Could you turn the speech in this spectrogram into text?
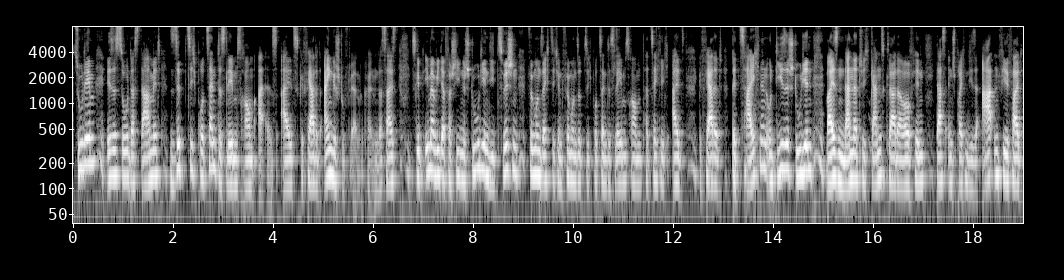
Zudem ist es so, dass damit 70 Prozent des Lebensraums als gefährdet eingestuft werden können. Das heißt, es gibt immer wieder verschiedene Studien, die zwischen 65 und 75 Prozent des Lebensraums tatsächlich als gefährdet bezeichnen. Und diese Studien weisen dann natürlich ganz klar darauf hin, dass entsprechend diese Artenvielfalt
